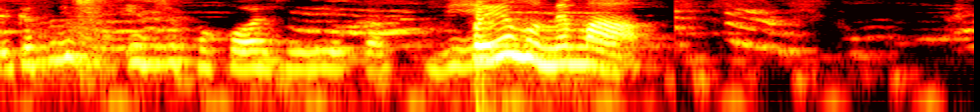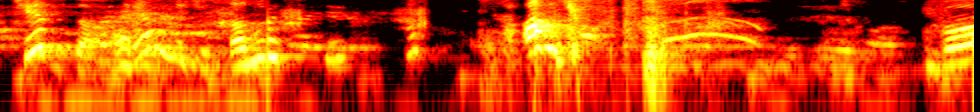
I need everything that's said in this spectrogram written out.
Яка це на щось інше похоже. Яка. Пилу нема. Чисто, а реально чисто. А ну, а, чорт! Бо...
